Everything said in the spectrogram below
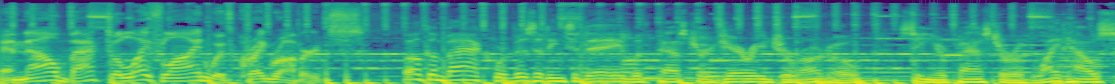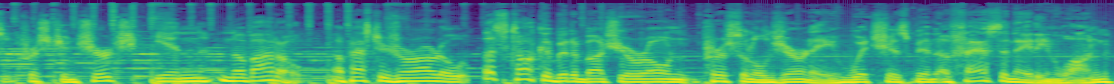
And now back to Lifeline with Craig Roberts. Welcome back. We're visiting today with Pastor Jerry Ghirardo, Senior Pastor of Lighthouse Christian Church in Novato. Uh, Pastor Ghirardo, let's talk a bit about your own personal journey, which has been a fascinating one.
